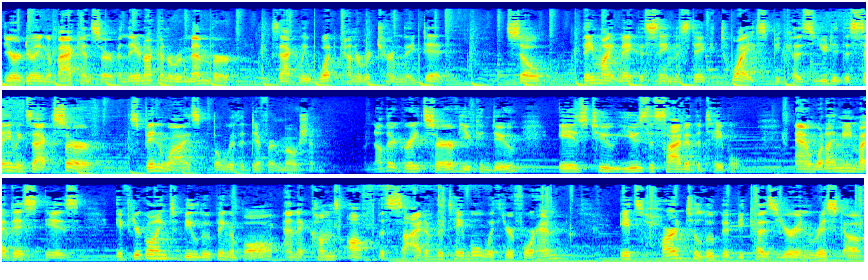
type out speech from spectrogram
you're doing a backhand serve and they're not going to remember exactly what kind of return they did. So they might make the same mistake twice because you did the same exact serve, spin wise, but with a different motion. Another great serve you can do is to use the side of the table. And what I mean by this is if you're going to be looping a ball and it comes off the side of the table with your forehand, it's hard to loop it because you're in risk of,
